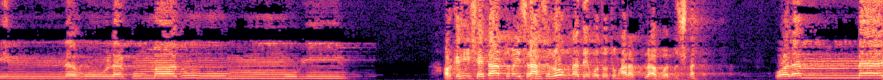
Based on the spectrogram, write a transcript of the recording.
إنه لكم عدو مبين اور کہیں شیطان تمہیں اس راہ سے روک نہ دے وہ تو تمہارا کھلا ہوا دشمن ہے۔ ولما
